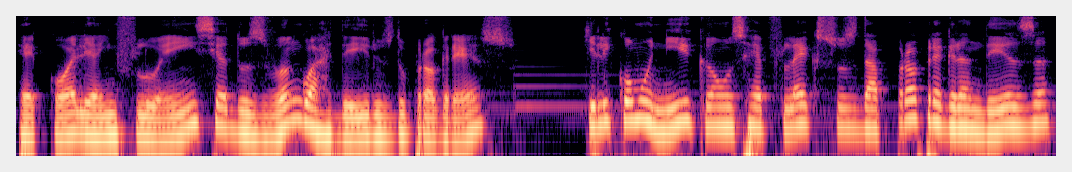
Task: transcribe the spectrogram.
recolhe a influência dos vanguardeiros do progresso que lhe comunicam os reflexos da própria grandeza,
